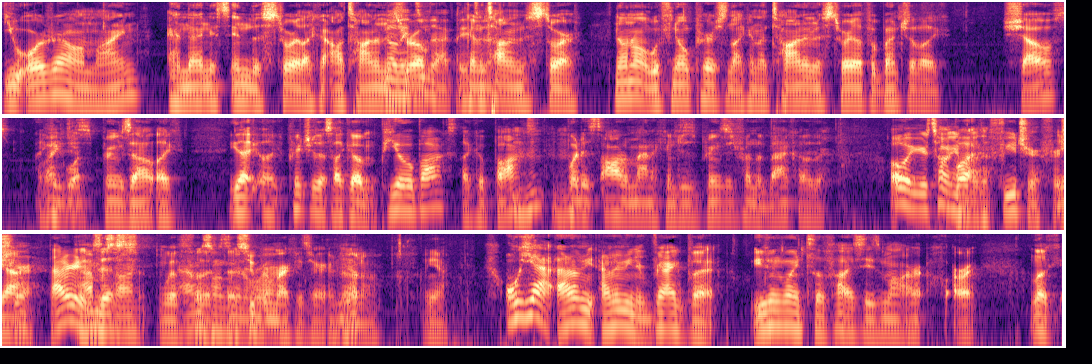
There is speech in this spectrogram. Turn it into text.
You order online and then it's in the store like an autonomous No, they do robot, that, they like an do that. autonomous store. No, no, with no person, like an autonomous store with a bunch of like shelves. Like, Like it what? just brings out like yeah, like, like picture this like a PO box, like a box, Mhm, mhm. but it's automatic and just brings it from the back of the. Oh, you're talking What? about the future for yeah, sure. that already Amazon, exists with, Amazon's the gonna supermarkets, right? No, Yep. no, yeah. Oh yeah, I don't, mean, I don't mean to brag, but even going to the Palisades Mall, or, or, look,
